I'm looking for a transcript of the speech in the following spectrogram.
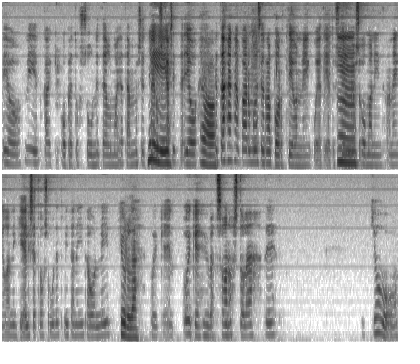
joo, niin, että kaikki opetussuunnitelma ja tämmöiset Niin. peruskäsitteet. Joo. Joo, Ja tähänhän varmaan se raportti on, niin kuin, ja tietysti Mm. myös oman intran englanninkieliset osuudet, mitä niitä on, niin kyllä. oikein, oikein hyvät sanastolähteet. Joo.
